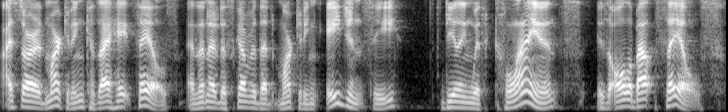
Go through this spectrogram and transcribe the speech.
I started marketing because I hate sales, and then I discovered that marketing agency dealing with clients is all about sales,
